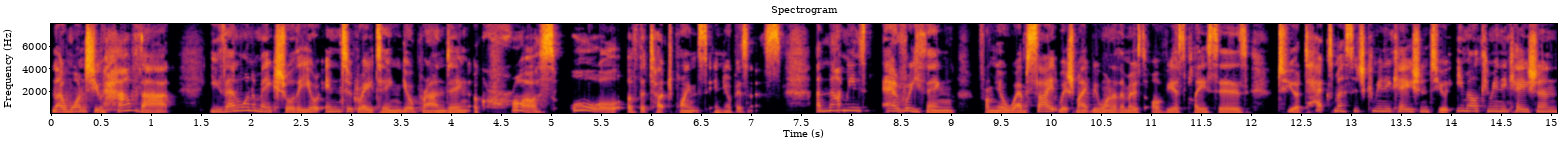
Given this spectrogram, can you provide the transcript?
Now, once you have that, you then want to make sure that you're integrating your branding across all of the touch points in your business. And that means everything from your website, which might be one of the most obvious places, to your text message communication, to your email communication,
